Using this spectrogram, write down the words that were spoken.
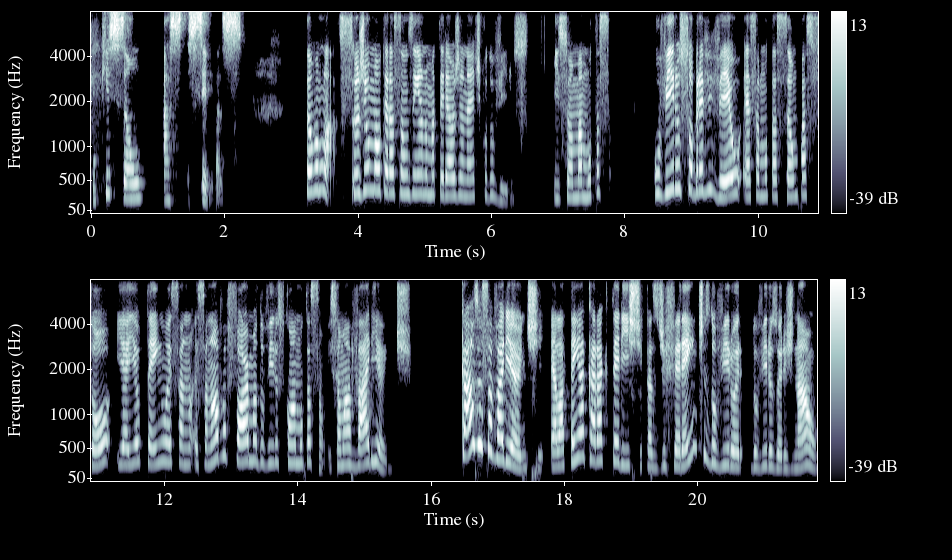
O que são as cepas? Então vamos lá. Surgiu uma alteraçãozinha no material genético do vírus. Isso é uma mutação. O vírus sobreviveu, essa mutação passou, e aí eu tenho essa, essa nova forma do vírus com a mutação. Isso é uma variante. Caso essa variante ela tenha características diferentes do, vírus, do vírus original,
